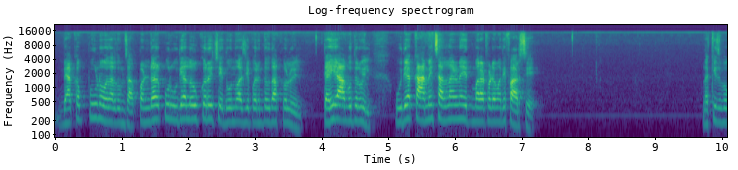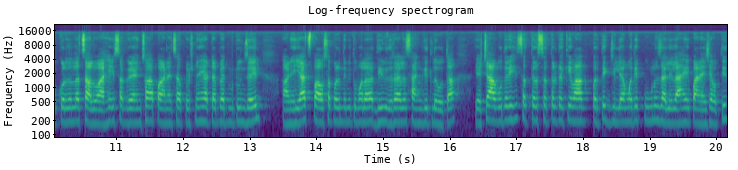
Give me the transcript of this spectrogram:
बॅकअप पूर्ण होणार तुमचा. पंढरपूर उद्या लवकरच आहे. दोन वाजेपर्यंत दाखवलं होईल. त्याही अगोदर होईल. उद्या कामे चालणार नाहीत मराठवाड्यामध्ये फारसे. नक्कीच भोकरदनला चालू आहे. सगळ्यांचा पाण्याचा प्रश्न ह्या टप्प्यात मिटून जाईल. आणि याच पावसापर्यंत मी तुम्हाला धीर धरायला सांगितलं होता. याच्या अगोदरही सत्तर सत्तर टक्के भाग प्रत्येक जिल्ह्यामध्ये पूर्ण झालेला आहे पाण्याच्या बाबतीत.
